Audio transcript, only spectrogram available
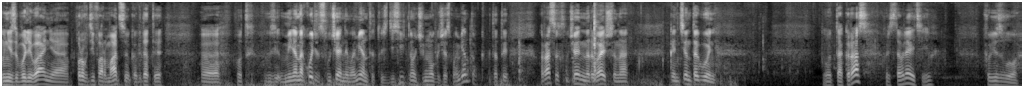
ну не заболевание, а профдеформацию, когда ты э, вот меня находят случайные моменты. То есть действительно очень много сейчас моментов, когда ты раз и случайно нарываешься на контент огонь. Вот так раз, представляете, и повезло.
